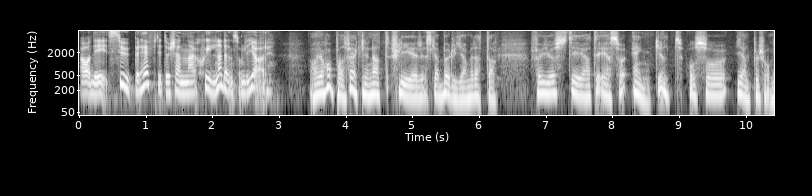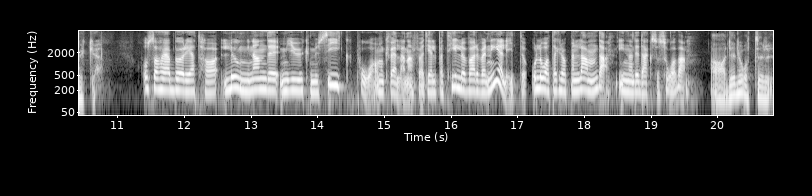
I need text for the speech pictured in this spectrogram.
Ja, det är superhäftigt att känna skillnaden som det gör. Ja, jag hoppas verkligen att fler ska börja med detta. För just det att det är så enkelt och så hjälper så mycket. Och så har jag börjat ha lugnande mjuk musik på om kvällarna för att hjälpa till att varva ner lite och låta kroppen landa innan det är dags att sova. Ja, det låter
